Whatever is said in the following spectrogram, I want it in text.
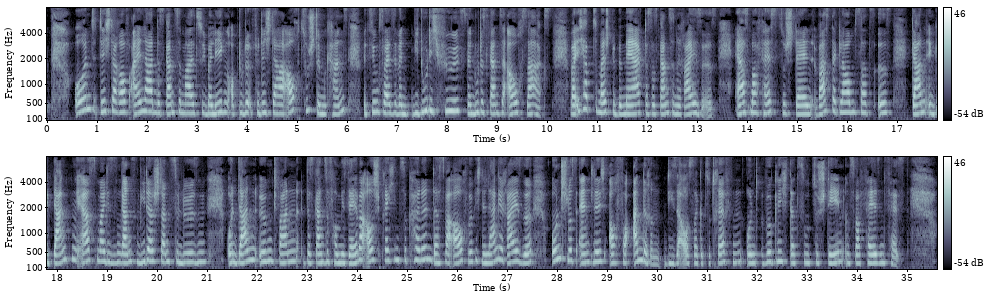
und dich darauf einladen, das Ganze mal zu überlegen, ob du für dich da auch zustimmen kannst, beziehungsweise wenn, wie du dich fühlst, wenn du das Ganze auch sagst. Weil ich habe zum Beispiel bemerkt, dass das Ganze eine Reise ist. Erstmal festzustellen, was der Glaubenssatz ist, dann in Gedanken erstmal diesen ganzen Widerstand zu lösen und dann irgendwann das Ganze von mir selber aussprechen zu können. Das war auch wirklich eine lange Reise und schlussendlich auch vor anderen diese Aussage zu treffen und wirklich dazu zu stehen und zwar felsenfest.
